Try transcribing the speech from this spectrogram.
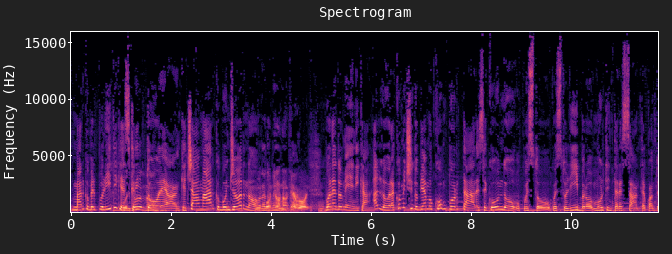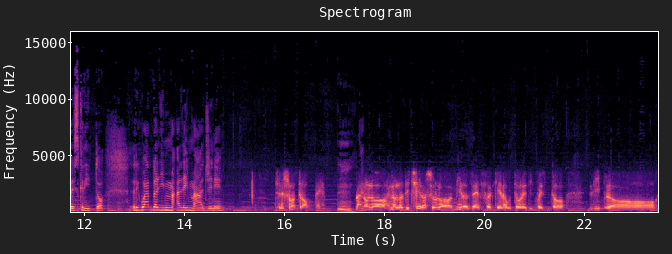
Marco Belpoliti, che è Buongiorno. scrittore anche. Ciao Marco, buongiorno. Buona Buongiorno domenica. anche a voi. Buona domenica. Allora, come ci dobbiamo comportare secondo questo, questo libro molto interessante quanto hai scritto riguardo agli imma- alle immagini? Ce ne sono troppe, Mm. ma non lo, non lo diceva solo Mirozev, che è l'autore di questo libro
